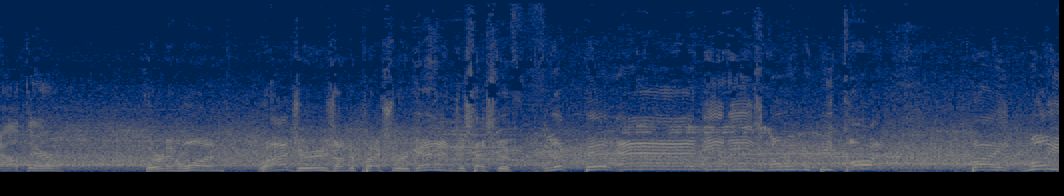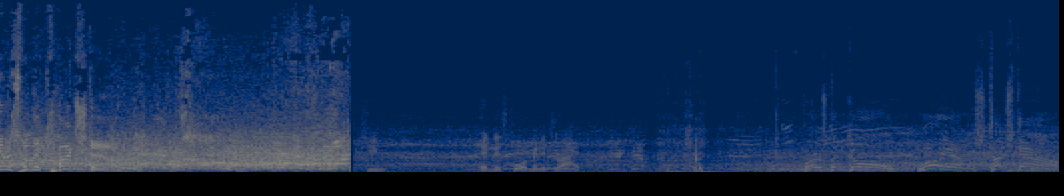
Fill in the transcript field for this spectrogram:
out there. Third and one. Rodgers under pressure again and just has to flip it. And it is going to be caught by Williams for the touchdown. In this four-minute drive. First and goal. Williams, touchdown.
